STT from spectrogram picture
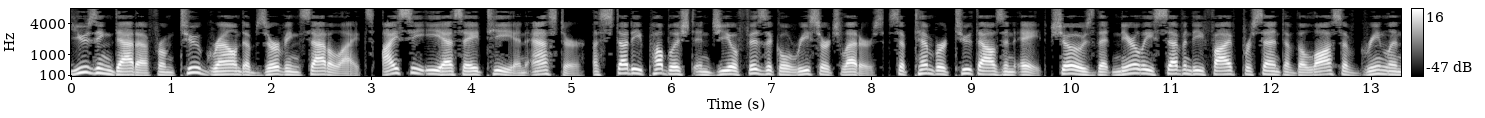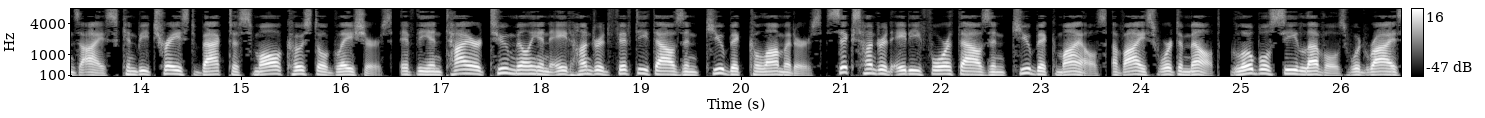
Using data from two ground-observing satellites, ICESAT and ASTER, a study published in Geophysical Research Letters September 2008 shows that nearly 75% of the loss of Greenland's ice can be traced back to small coastal glaciers. If the entire 2,850,000 cubic kilometers (684,000 cubic miles) of ice were to melt, global sea levels would rise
